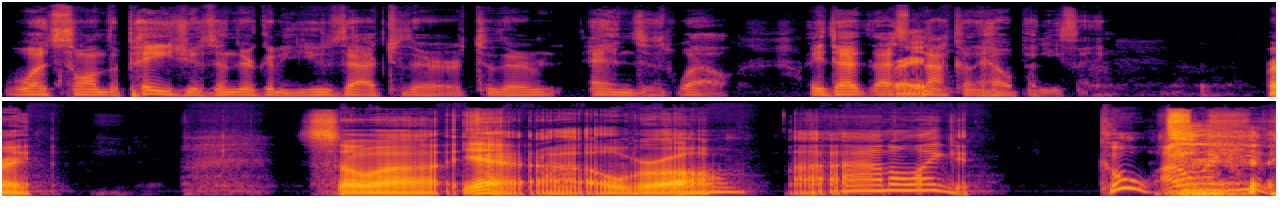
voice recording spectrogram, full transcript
what's on the pages, and they're going to use that to their to their ends as well. Like that that's Right. not going to help anything. right so uh yeah uh, overall i don't like it Cool. I don't like it either.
